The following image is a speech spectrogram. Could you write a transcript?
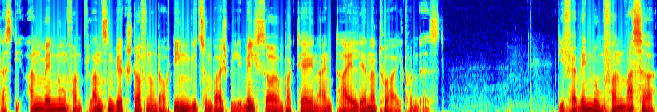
dass die Anwendung von Pflanzenwirkstoffen und auch Dingen wie zum Beispiel die Milchsäurenbakterien ein Teil der Naturheilkunde ist. Die Verwendung von Wasser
